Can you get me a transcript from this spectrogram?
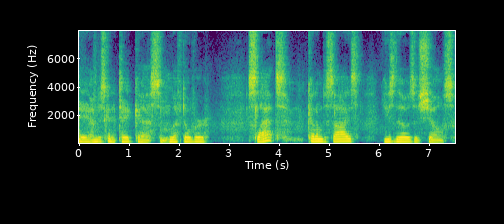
Okay, I'm just going to take uh, some leftover slats, cut them to size, use those as shelves.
